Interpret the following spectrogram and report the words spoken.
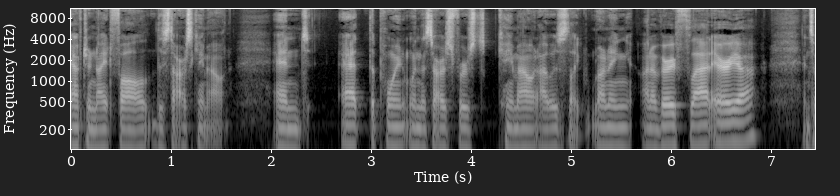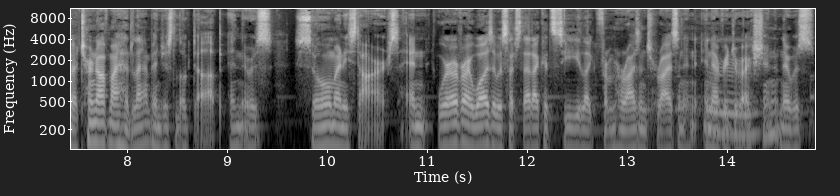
after nightfall the stars came out. And at the point when the stars first came out i was like running on a very flat area and so I turned off my headlamp and just looked up, and there was so many stars. And wherever I was, it was such that I could see like from horizon to horizon in, in every mm. direction. And there was,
